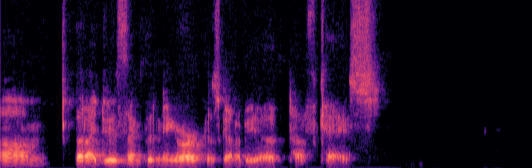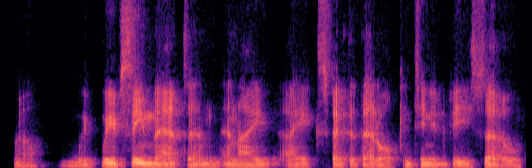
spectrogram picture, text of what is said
Um, but I do think that New York is going to be a tough case. Well, we've we've seen that, and and I I expect that that'll continue to be so.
